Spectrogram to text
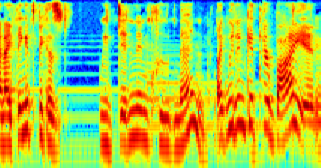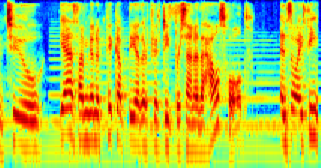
And I think it's because we didn't include men. Like we didn't get their buy-in to, yes, I'm going to pick up the other 50% of the household. And so I think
